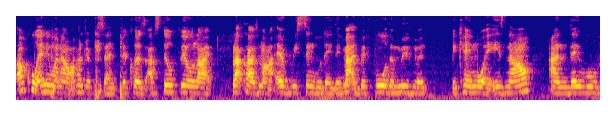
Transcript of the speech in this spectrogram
I'll call anyone out 100% because I still feel like Black Lives Matter every single day. They mattered before the movement became what it is now, and they will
